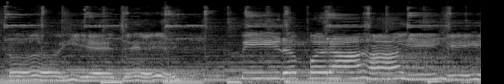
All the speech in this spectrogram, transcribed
કહીએ જે પીડ પરાઈ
